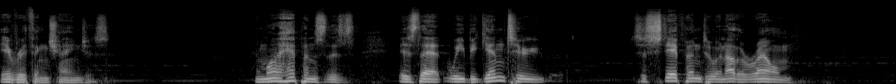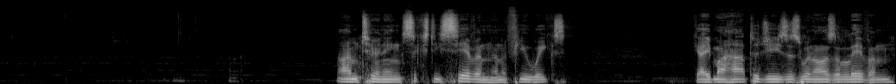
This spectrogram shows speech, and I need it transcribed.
everything changes. And what happens is, is that we begin to, to step into another realm. I'm turning 67 in a few weeks. Gave my heart to Jesus when I was 11.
